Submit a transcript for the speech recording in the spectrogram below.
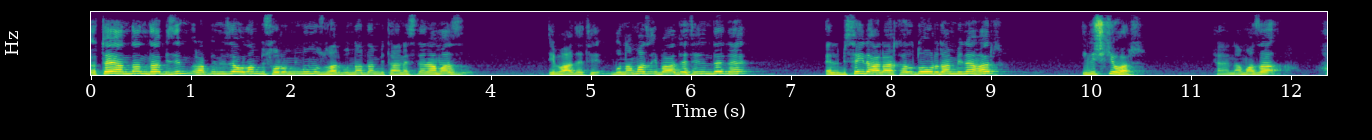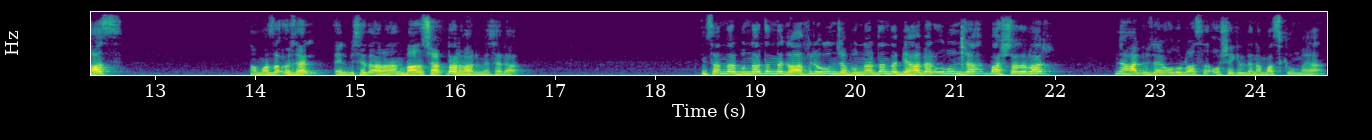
Öte yandan da bizim Rabbimize olan bir sorumluluğumuz var. Bunlardan bir tanesi de namaz ibadeti. Bu namaz ibadetinde de elbiseyle alakalı doğrudan bir ne var? İlişki var. Yani namaza has, namaza özel elbisede aranan bazı şartlar var mesela. İnsanlar bunlardan da gafil olunca, bunlardan da bir haber olunca başladılar. Ne hal üzere olurlarsa o şekilde namaz kılmaya.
